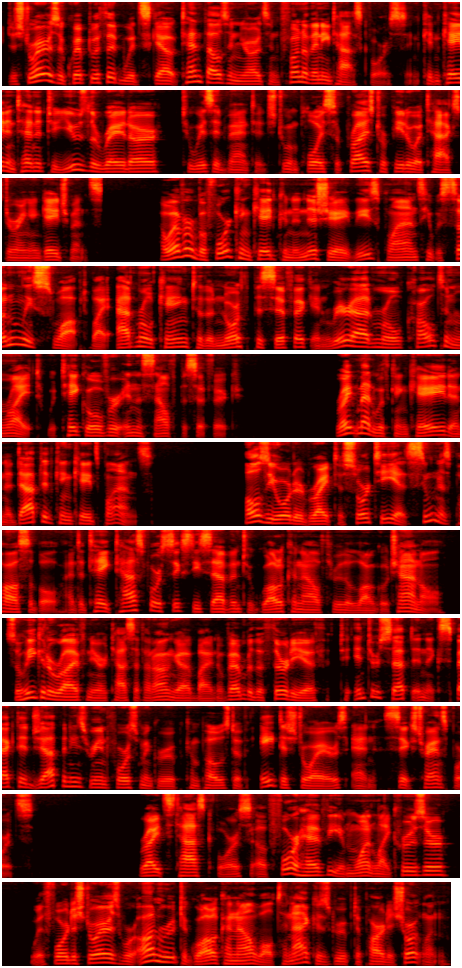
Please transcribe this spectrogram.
Destroyers equipped with it would scout 10,000 yards in front of any task force, and Kinkaid intended to use the radar to his advantage to employ surprise torpedo attacks during engagements. However, before Kinkaid could initiate these plans, he was suddenly swapped by Admiral King to the North Pacific, and Rear Admiral Carleton Wright would take over in the South Pacific. Wright met with Kinkaid and adapted Kinkaid's plans. Halsey ordered Wright to sortie as soon as possible and to take Task Force 67 to Guadalcanal through the Lengo Channel, so he could arrive near Tassafaronga by November the 30th to intercept an expected Japanese reinforcement group composed of eight destroyers and six transports. Wright's task force of four heavy and one light cruiser, with four destroyers, were en route to Guadalcanal while Tanaka's group departed Shortland.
